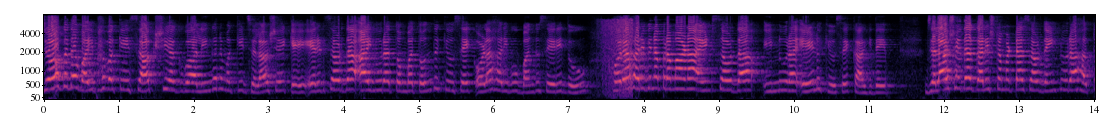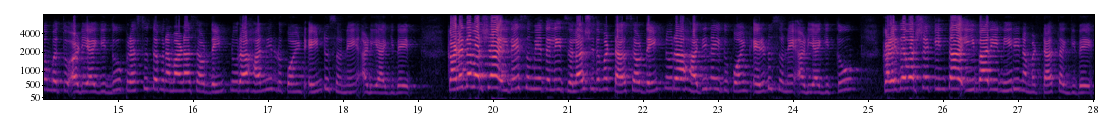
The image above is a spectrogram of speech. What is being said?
ಜೋಗದ ವೈಭವಕ್ಕೆ ಸಾಕ್ಷಿಯಾಗುವ ಲಿಂಗನಮಕ್ಕಿ ಜಲಾಶಯಕ್ಕೆ ಎರಡ್ ಸಾವಿರದ ಐನೂರ ತೊಂಬತ್ತೊಂದು ಕ್ಯೂಸೆಕ್ ಒಳಹರಿವು ಬಂದು ಸೇರಿದ್ದು, ಹೊರಹರಿವಿನ ಪ್ರಮಾಣ ಎಂಟು ಸಾವಿರದ ಇನ್ನೂರ ಏಳು ಕ್ಯೂಸೆಕ್ ಆಗಿದೆ. ಜಲಾಶಯದ ಗರಿಷ್ಠ ಮಟ್ಟ ಸಾವಿರದ ಎಂಟುನೂರ ಹತ್ತೊಂಬತ್ತು ಅಡಿಯಾಗಿದ್ದು, ಪ್ರಸ್ತುತ ಪ್ರಮಾಣ ಸಾವಿರದ ಎಂಟುನೂರ ಹನ್ನೆರಡು ಪಾಯಿಂಟ್ ಎಂಟು ಸೊನ್ನೆ ಅಡಿಯಾಗಿದೆ. ಕಳೆದ ವರ್ಷ ಇದೇ ಸಮಯದಲ್ಲಿ ಜಲಾಶಯದ ಮಟ್ಟ ಸಾವಿರದ ಎಂಟುನೂರ ಹದಿನೈದು ಪಾಯಿಂಟ್ ಎರಡು ಸೊನ್ನೆ ಅಡಿಯಾಗಿತ್ತು. ಕಳೆದ ವರ್ಷಕ್ಕಿಂತ ಈ ಬಾರಿ ನೀರಿನ ಮಟ್ಟ ತಗ್ಗಿದೆ.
